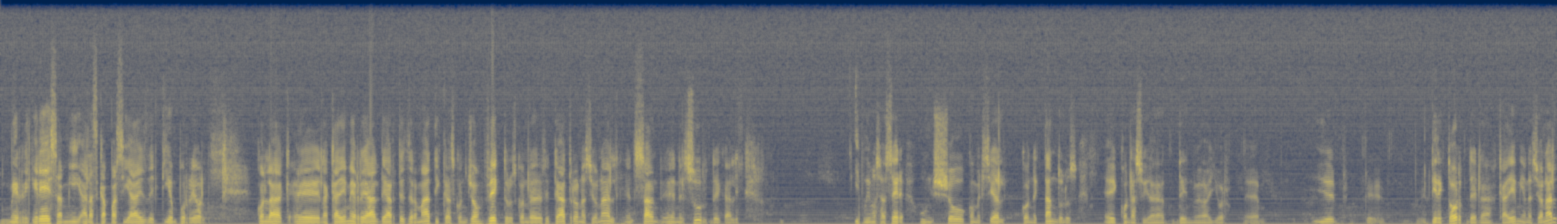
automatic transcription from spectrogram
me regresa a mí a las capacidades del tiempo real con la, eh, la, Academia Real de Artes Dramáticas, con John Victor, con el Teatro Nacional en, en el sur de Gales. Y pudimos hacer un show comercial conectándolos eh, con la ciudad de Nueva York. Eh, y, el director de la Academia Nacional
